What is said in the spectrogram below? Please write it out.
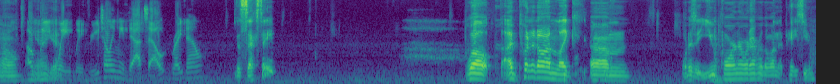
Oh, Oh, yeah, I wait, guess. wait, wait. Are you telling me that's out right now? The sex tape? Well, I put it on like, um, what is it, YouPorn or whatever, the one that pays you?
